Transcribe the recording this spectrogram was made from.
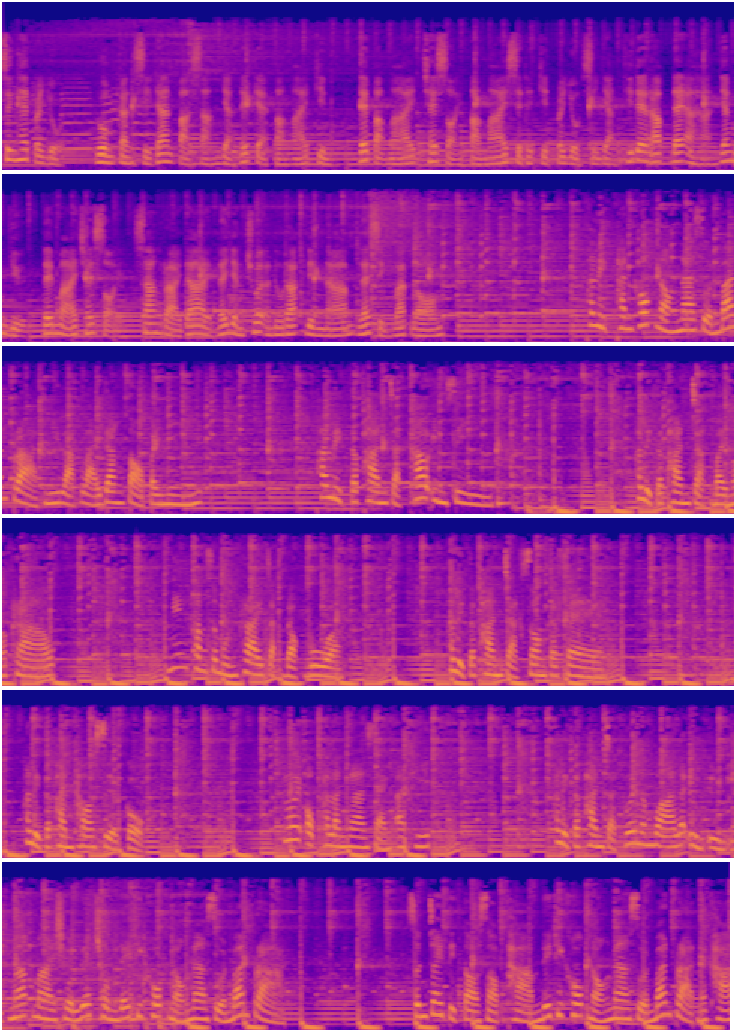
ซึ่งให้ประโยชน์รวมกัน 4 ด้านป่าสามอย่างได้แก่ป่าไม้กิน ได้ป่าไม้ใช้สอยป่าไม้เศรษฐกิจประโยชน์4อย่างที่ได้รับได้อาหารยั่งยืนได้ไม้ใช้สอย สร้างรายได้และยังช่วยอนุรักษ์ดินน้ำและสิ่งแวดล้อม ผลิตภัณฑ์โคกหนองนาสวนบ้านปราดมีหลากหลายดังต่อไปนี้ ผลิตภัณฑ์จากข้าวอินทรีย์ ผลิตภัณฑ์จากใบมะพร้าวเนิ่งคำสมุนไพรจากดอกบัว ผลิตภัณฑ์จากซองกาแฟ ผลิตภัณฑ์ทอเสือกก กล้วยอบพลังงานแสงอาทิตย์ ผลิตภัณฑ์จากกล้วยน้ำว้าและอื่น ๆ อีกมากมายเชิญเลือกชมได้ที่โคกหนองนาสวนบ้านปราด สนใจติดต่อสอบถามได้ที่โคกหนองนาสวนบ้านปราดนะคะ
